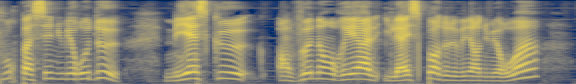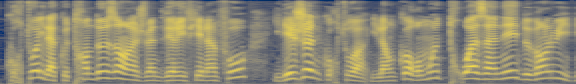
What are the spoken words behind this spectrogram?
pour passer numéro 2. Mais est-ce que en venant au Real, il a espoir de devenir numéro 1 Courtois, il a que 32 ans, hein, je viens de vérifier l'info. Il est jeune, Courtois. Il a encore au moins 3 années devant lui.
